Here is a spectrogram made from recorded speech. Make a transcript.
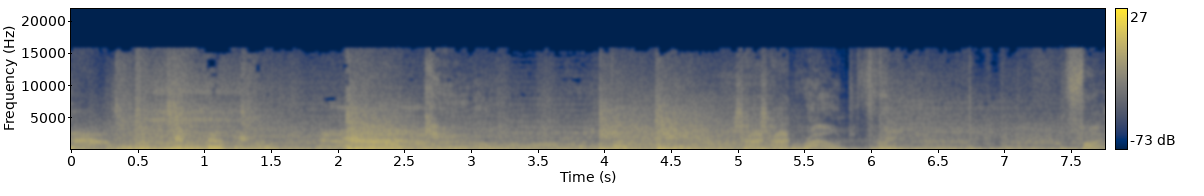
KO. Round three. Fight.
